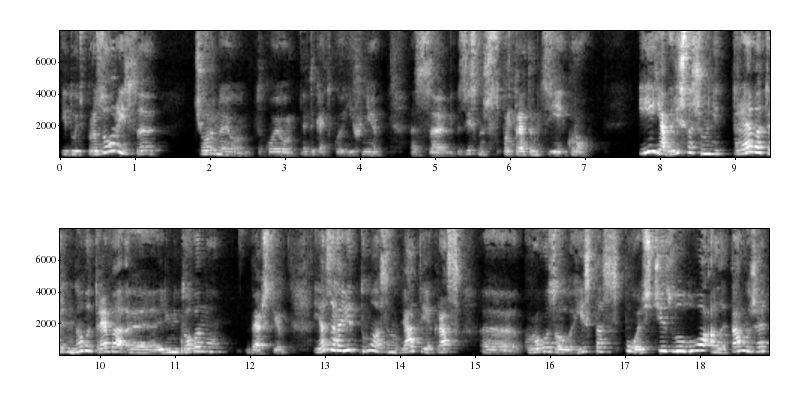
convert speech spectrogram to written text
ідуть прозорі з чорною такою етикеткою їхньою, з, звісно ж, з портретом цієї корови. І я вирішила, що мені треба терміново треба е, лімітовану версію. Я взагалі думала замовляти якраз е, корову зоологіста з Польщі, з Лулуа, але там вже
